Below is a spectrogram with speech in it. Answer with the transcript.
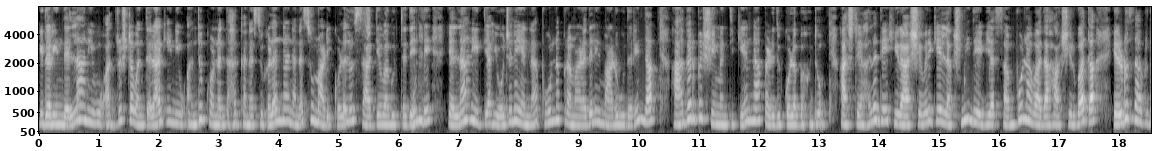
ಇದರಿಂದೆಲ್ಲ ನೀವು ಅದೃಷ್ಟವಂತರಾಗಿ ನೀವು ಅಂದುಕೊಂಡಂತಹ ಕನಸುಗಳನ್ನು ನನಸು ಮಾಡಿಕೊಳ್ಳಲು ಸಾಧ್ಯವಾಗುತ್ತದೆ. ಮುಂದೆ ಎಲ್ಲ ರೀತಿಯ ಯೋಜನೆಯನ್ನು ಪೂರ್ಣ ಪ್ರಮಾಣದಲ್ಲಿ ಮಾಡುವುದರಿಂದ ಆಗರ್ಭ ಶ್ರೀಮಂತಿಕೆಯನ್ನು ಪಡೆದುಕೊಳ್ಳಬಹುದು. ಅಷ್ಟೇ ಅಲ್ಲದೆ ಈ ರಾಶಿಯವರಿಗೆ ಲಕ್ಷ್ಮೀ ದೇವಿಯ ಸಂಪೂರ್ಣವಾದ ಆಶೀರ್ವಾದ ಎರಡು ಸಾವಿರದ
